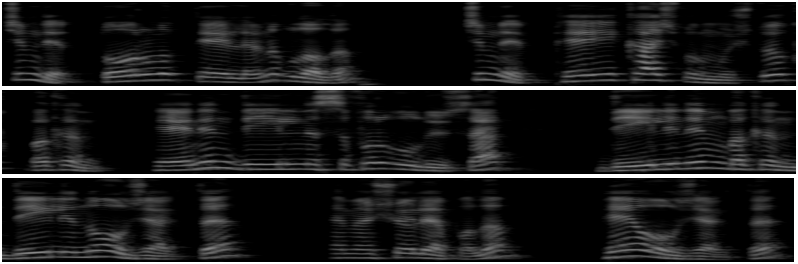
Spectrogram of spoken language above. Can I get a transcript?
Şimdi doğruluk değerlerini bulalım. Şimdi P'yi kaç bulmuştuk? Bakın P'nin değilini 0 bulduysak değilinin bakın değili ne olacaktı? Hemen şöyle yapalım. P olacaktı.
